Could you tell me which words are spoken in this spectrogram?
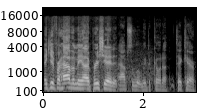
Thank you for having me. I appreciate it. Absolutely, Dakota. Take care.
